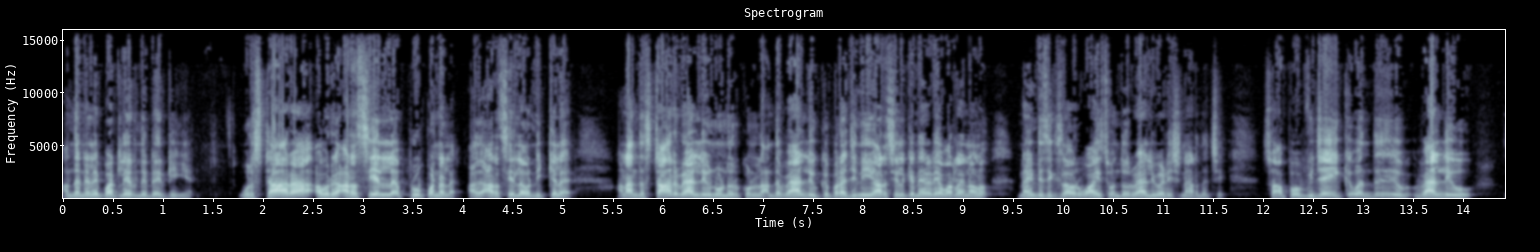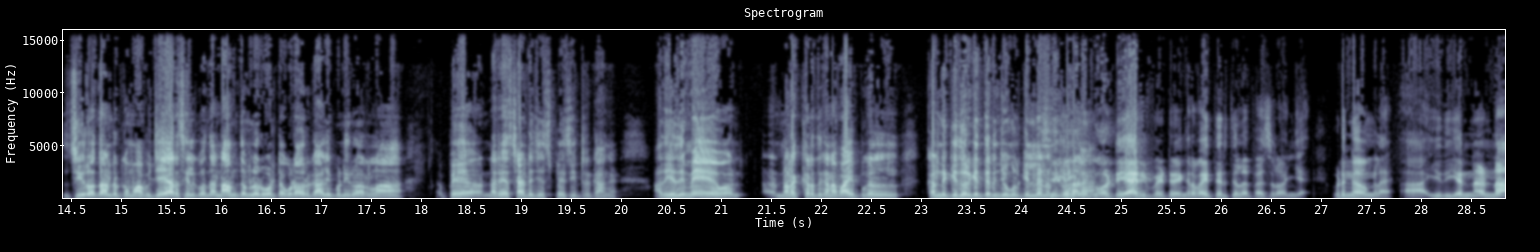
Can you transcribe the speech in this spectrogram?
அந்த நிலைப்பாட்டிலே இருந்துகிட்டே இருக்கீங்க. ஒரு ஸ்டாராக அவர் அரசியலில் ப்ரூவ் பண்ணலை. அது அரசியலில் அவர் நிற்கலை ஆனால் அந்த ஸ்டார் வேல்யூன்னு ஒன்று இருக்கும்ல அந்த வேல்யூக்கு இப்போ ரஜினி அரசியலுக்கு நேரடியாக வரலைனாலும் நைன்டி சிக்ஸில் அவர் வாய்ஸ் வந்து ஒரு வேல்யூ அடிஷனாக இருந்துச்சு. ஸோ அப்போது விஜய்க்கு வந்து வேல்யூ ஜீரோ தான் இருக்குமா? விஜய் அரசியலுக்கு வந்தால் நாம் தமிழர் ஓட்டை கூட அவர் காலி பண்ணிடுவார்லாம் பே நிறைய ஸ்ட்ராட்டஜிஸ் பேசிகிட்டு இருக்காங்க. அது எதுவுமே நடக்கிறதுக்கான வாய்ப்புகள் கண்ணுக்கு இது வரைக்கும் தெரிஞ்சு உங்களுக்கு இல்லைன்னு ஓட்டு ஏறி போயிட்டுங்கிற வைத்தறிச்சல பேசுகிறவங்க விடுங்க அவங்கள. இது என்னன்னா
